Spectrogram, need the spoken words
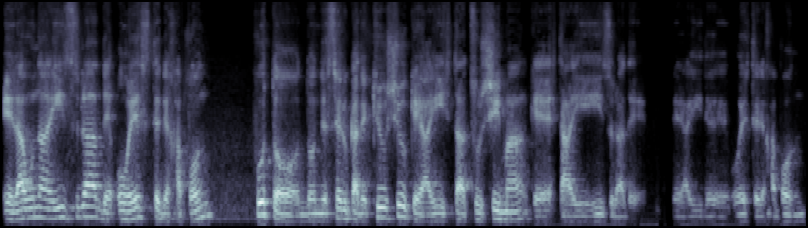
era una isla de oeste de Japón, justo donde cerca de Kyushu, que ahí está Tsushima, que está ahí isla de, de ahí de oeste de Japón.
